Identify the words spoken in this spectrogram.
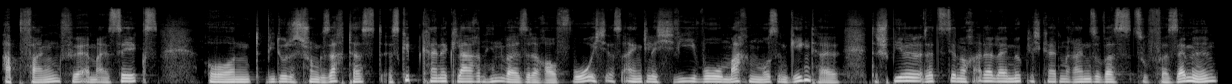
abfangen für für MI6 und wie du das schon gesagt hast, es gibt keine klaren Hinweise darauf, wo ich es eigentlich wie wo machen muss. Im Gegenteil, das Spiel setzt dir noch allerlei Möglichkeiten rein, sowas zu versemmeln.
